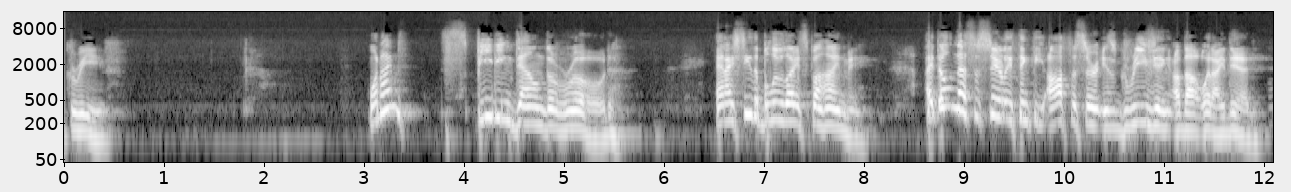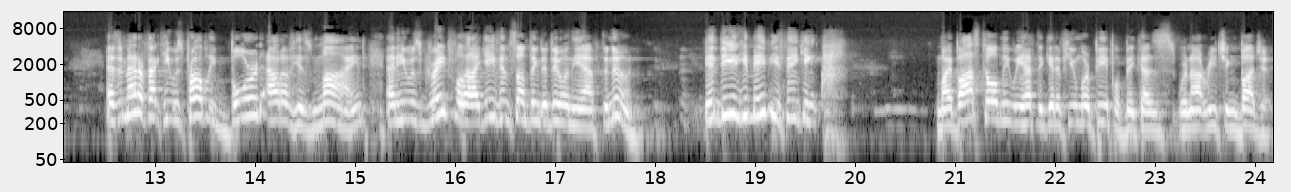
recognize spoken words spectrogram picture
Grieve. When I'm speeding down the road and I see the blue lights behind me, I don't necessarily think the officer is grieving about what I did. As a matter of fact, he was probably bored out of his mind and he was grateful that I gave him something to do in the afternoon. Indeed, he may be thinking, ah, my boss told me we have to get a few more people because we're not reaching budget.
